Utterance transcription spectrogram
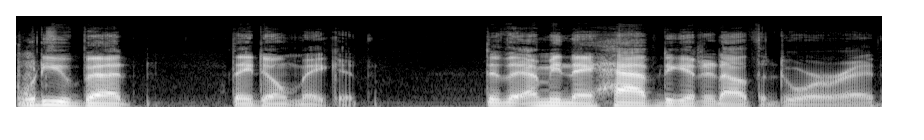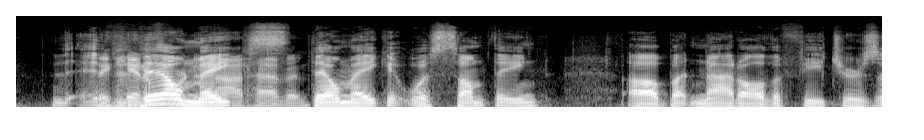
What do you bet they don't make it? Do they? I mean, they have to get it out the door, right? They can't they'll make it. they'll make it with something. uh, but not all the features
